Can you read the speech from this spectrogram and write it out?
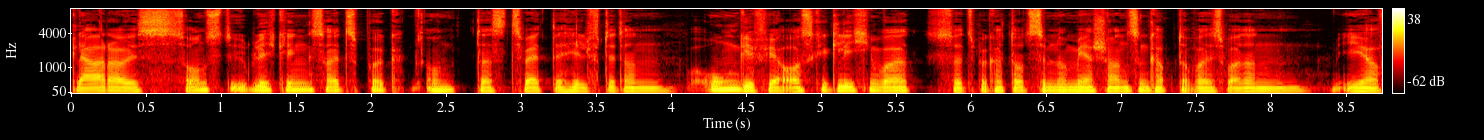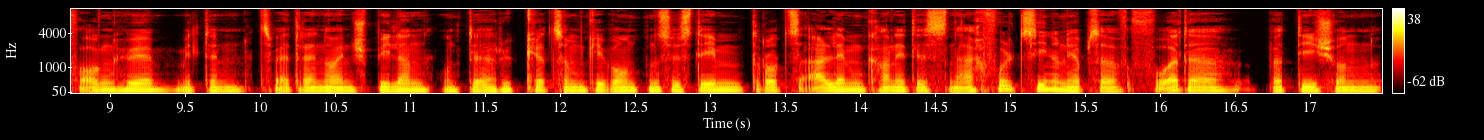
Klarer als sonst üblich gegen Salzburg und das zweite Hälfte dann ungefähr ausgeglichen war. Salzburg hat trotzdem noch mehr Chancen gehabt, aber es war dann eher auf Augenhöhe mit den zwei, drei neuen Spielern und der Rückkehr zum gewohnten System. Trotz allem kann ich das nachvollziehen und ich habe es auch vor der Partie schon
